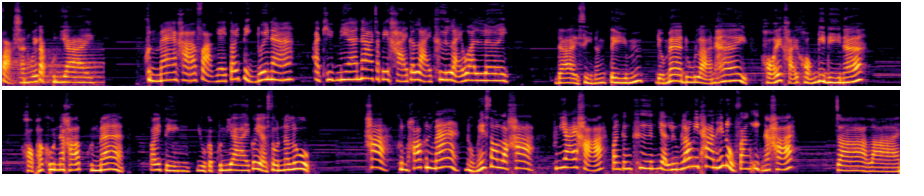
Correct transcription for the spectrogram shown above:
ฝากฉันไว้กับคุณยาย คุณแม่คะฝากยายต้อยติ่งด้วยนะ อาทิตย์เนี้ยน่าจะไปขายกันหลายคืนหลายวันเลย ได้สินางติมเดี๋ยวแม่ดูหลานให้ ขอให้ขายของดีๆ นะ ขอบพระคุณนะครับ คุณแม่ ต้อยติงอยู่กับคุณยายก็อย่าซนนะลูก ค่ะ คุณพ่อคุณแม่ หนูไม่ซนหรอกค่ะ คุณยายคะตอนกลางคืนอย่าลืมเล่านิทานให้หนูฟังอีกนะคะ จ้าหลาน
